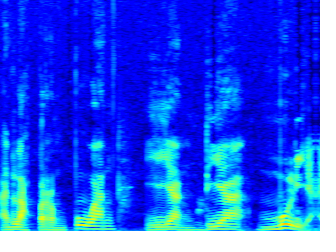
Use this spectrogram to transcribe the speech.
adalah perempuan yang dia mulia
